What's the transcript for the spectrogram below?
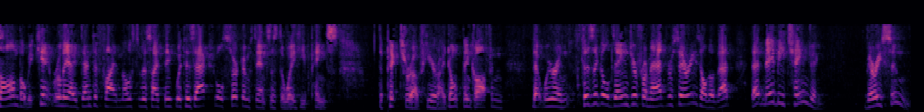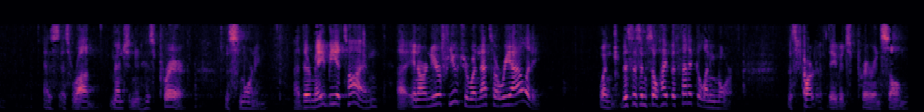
psalm, but we can't really identify most of us, I think, with his actual circumstances the way he paints the picture of here. I don't think often that we're in physical danger from adversaries, although that, that may be changing very soon, as, as Rob mentioned in his prayer this morning. Uh, there may be a time uh, in our near future when that's a reality, when this isn't so hypothetical anymore. This part of David's prayer in Psalm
